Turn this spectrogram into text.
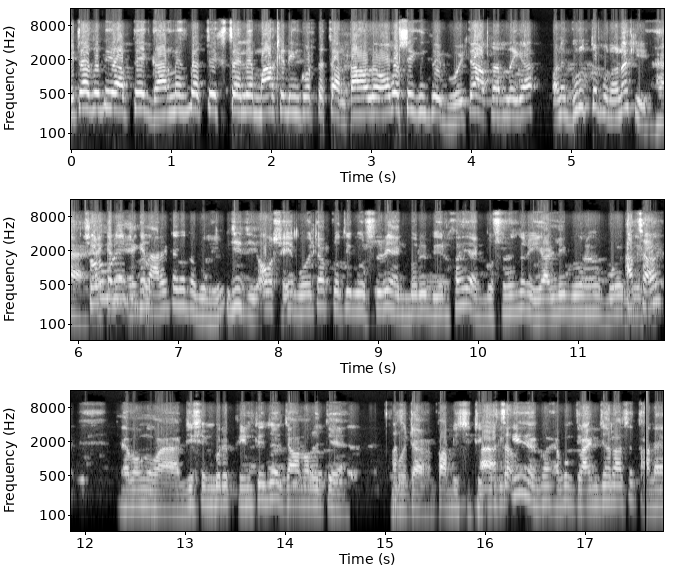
এটা যদি আপনি গার্মেন্টস বা টেক্সটাইলে মার্কেটিং করতে চান তাহলে অবশ্যই কিন্তু এই বইটা আপনার লেগা অনেক গুরুত্বপূর্ণ নাকি? হ্যাঁ সর্বোপরি এখানে এখানে আরেকটা কথা বলি। জি জি অবশ্যই। এই বইটা প্রতি বছরই একবারে বের হয় এক বছরের ধরে ইয়ারলি বই আচ্ছা। হয় এবং ডিসেম্বরে প্রিন্টে যায় জানুয়ারিতে বইটা পাবলিসিটি করি আচ্ছা। এবং- ক্লায়েন্ট যারা আছে তারা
